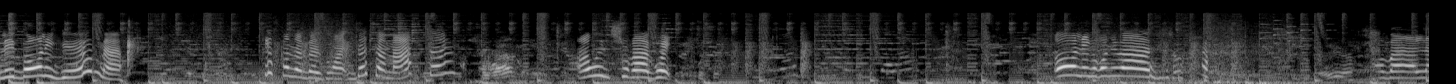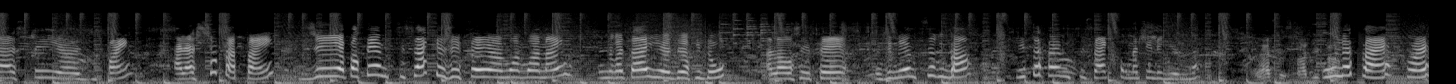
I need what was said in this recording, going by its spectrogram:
Les bons légumes. Qu'est-ce qu'on a besoin? De tomates. Ah oui, du chou oui. Oh, les gros nuages! On va acheter euh, du pain à la soupe à pain. J'ai apporté un petit sac que j'ai fait euh, moi- moi-même, une retaille euh, de rideau. Alors j'ai fait, j'ai mis un petit ruban et ça fait un petit sac pour mettre les légumes. Du Ou le pain, ouais.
